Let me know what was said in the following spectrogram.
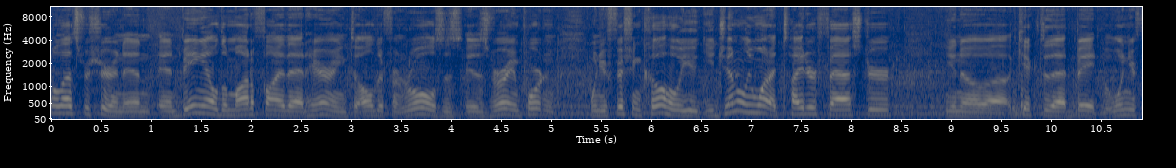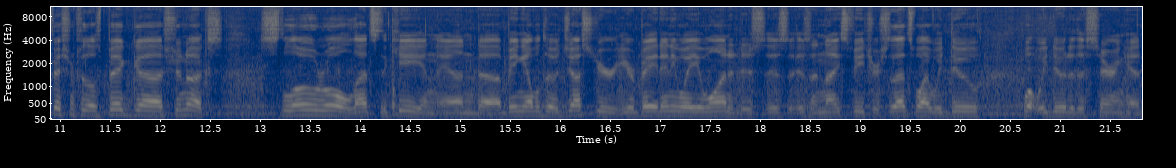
Well, that's for sure, and, and, and being able to modify that herring to all different roles is, is very important. When you're fishing coho, you, you generally want a tighter, faster, you know, uh, kick to that bait. But when you're fishing for those big uh, Chinooks, slow roll, that's the key, and, and uh, being able to adjust your, your bait any way you want it is, is, is a nice feature. So that's why we do what we do to this herring head.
